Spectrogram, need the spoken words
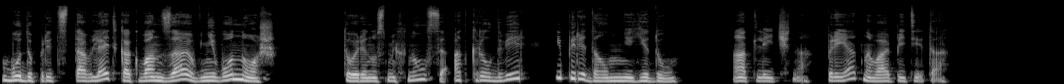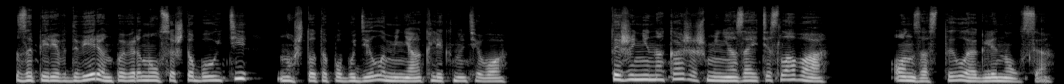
буду представлять, как вонзаю в него нож». Торин усмехнулся, открыл дверь и передал мне еду. «Отлично. Приятного аппетита». Заперев дверь, он повернулся, чтобы уйти, но что-то побудило меня окликнуть его. «Ты же не накажешь меня за эти слова?» Он застыл и оглянулся.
